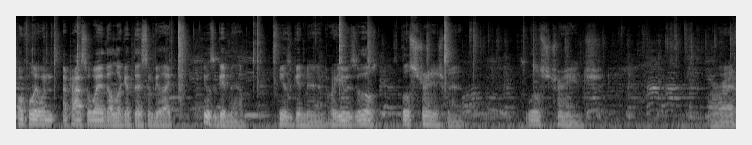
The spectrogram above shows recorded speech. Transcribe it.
Hopefully, when I pass away, they'll look at this and be like, "He was a good man. He was a good man, or he was a little, little strange man. A little strange." All right.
